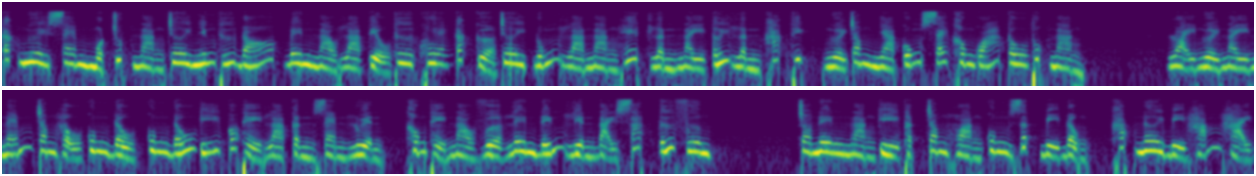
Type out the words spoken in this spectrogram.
Các ngươi xem một chút nàng chơi những thứ đó, bên nào là tiểu thư khoe các cửa chơi, đúng là nàng hết lần này tới lần khác thích, người trong nhà cũng sẽ không quá câu thúc nàng. Loại người này ném trong hậu cung đầu cung đấu kỹ có thể là cần rèn luyện, không thể nào vừa lên đến liền đại sát tứ phương. Cho nên nàng kỳ thật trong hoàng cung rất bị động, khắp nơi bị hãm hại,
